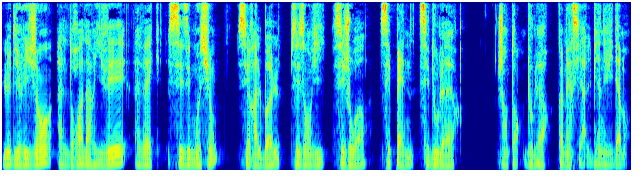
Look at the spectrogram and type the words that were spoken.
Le dirigeant a le droit d'arriver avec ses émotions, ses ras-le-bol, ses envies, ses joies, ses peines, ses douleurs. J'entends douleur commerciale, bien évidemment.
